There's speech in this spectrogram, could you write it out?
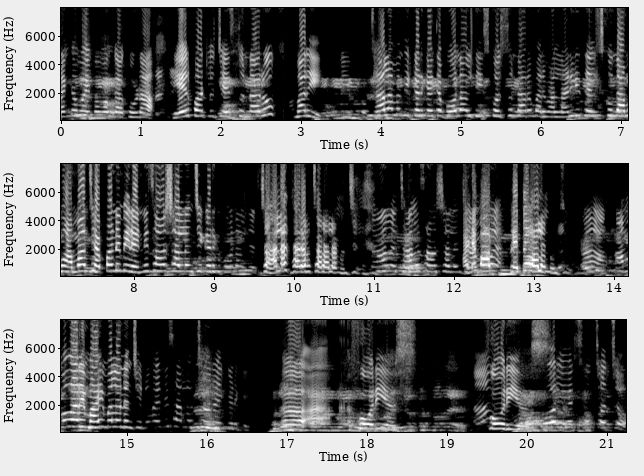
రంగ వైభవంగా కూడా ఏర్పాట్లు చేస్తున్నారు. మరి చాలా మంది ఇక్కడికైతే బోనాలు తీసుకొస్తున్నారు. మరి వాళ్ళని అడిగి తెలుసుకుందాము. అమ్మ చెప్పండి మీరు ఎన్ని సంవత్సరాల నుంచి ఇక్కడికి బోనాలు? చాలా సంవత్సరాల నుంచి. చాలా చాలా సంవత్సరాల నుంచి అంటే మా అమ్మవారి- పెద్దవాళ్ళ నుంచి. ఆ, అమ్మవారి మహిమల నుంచి. నువ్వు ఎన్నిసార్లు వచ్చావు ఇక్కడికి? Four years four years four years నుంచి వచ్చావు.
